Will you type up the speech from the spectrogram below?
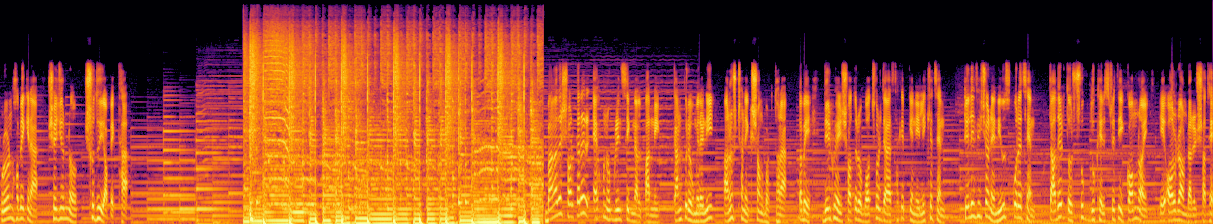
পূরণ হবে কিনা, সেজন্য শুধুই অপেক্ষা। বাংলাদেশ সরকারের এখনও গ্রিন সিগন্যাল পাননি। কানপুরেও মেলেনি আনুষ্ঠানিক সংবর্ধনা। তবে দীর্ঘ এই সতেরো বছর যারা সাকিবকে নিয়ে লিখেছেন টেলিভিশনে নিউজ করেছেন, তাদের তো সুখ দুঃখের স্মৃতি কম নয় এই অলরাউন্ডারের সাথে।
